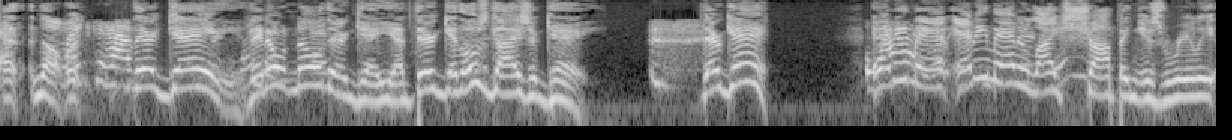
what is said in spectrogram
Uh, that. no, like to have they're gay. They don't know they're gay yet. They're gay. Those guys are gay. They're gay. Any man, any man who likes shopping is really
